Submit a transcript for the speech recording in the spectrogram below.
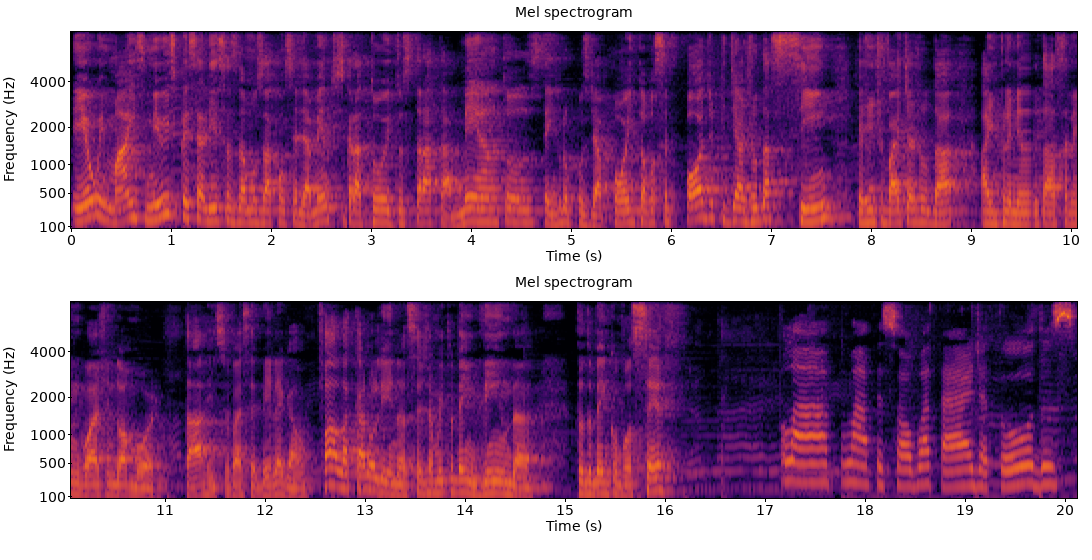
eu e mais mil especialistas damos aconselhamentos gratuitos, tratamentos, tem grupos de apoio, então você pode pedir ajuda sim, que a gente vai te ajudar a implementar essa linguagem do amor, tá? Isso vai ser bem legal. Fala, Carolina, seja muito bem-vinda. Tudo bem com você? Olá, olá pessoal, boa tarde a todos.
